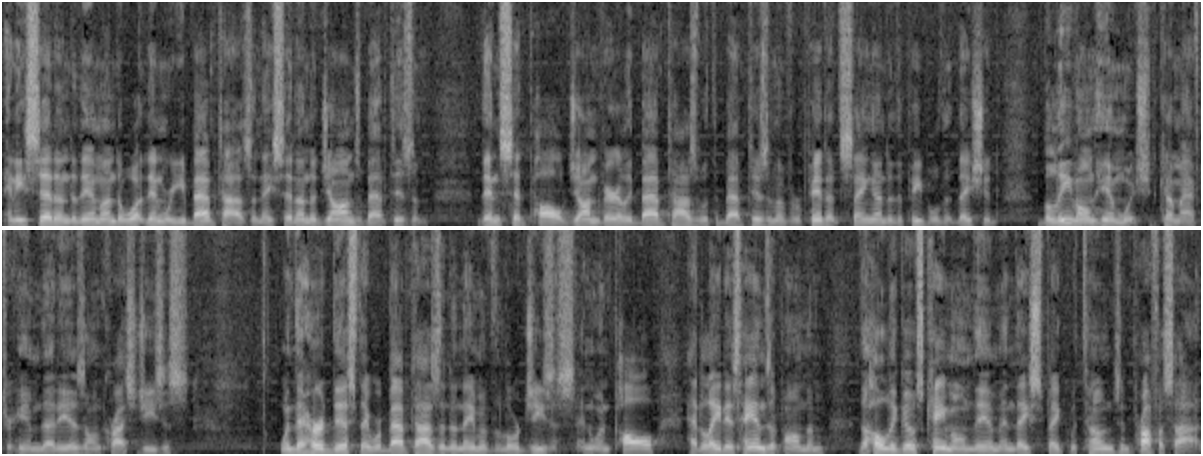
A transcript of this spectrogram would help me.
And he said unto them, Unto what then were you baptized? And they said, Unto John's baptism. Then said Paul, John verily baptized with the baptism of repentance, saying unto the people that they should believe on him which should come after him, that is, on Christ Jesus. When they heard this, they were baptized in the name of the Lord Jesus. And when Paul had laid his hands upon them, the Holy Ghost came on them, and they spake with tongues and prophesied.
